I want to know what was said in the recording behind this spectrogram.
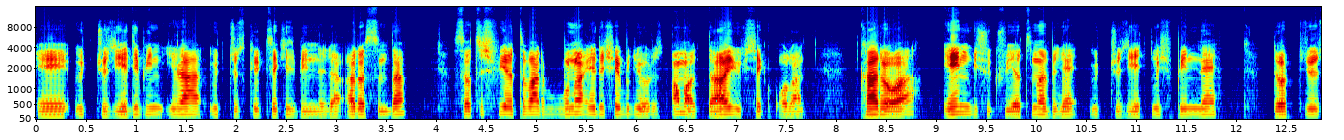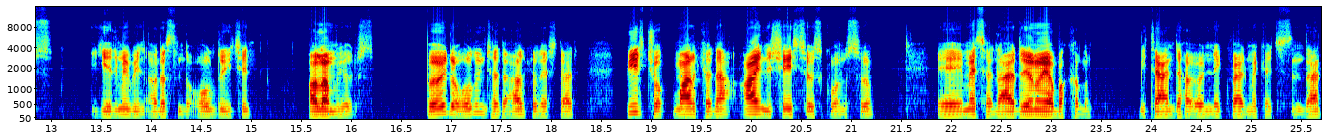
e, 307 bin ila 348 bin lira arasında satış fiyatı var. Buna erişebiliyoruz. Ama daha yüksek olan Karo'a en düşük fiyatına bile 370 bin ile 420 bin arasında olduğu için alamıyoruz. Böyle olunca da arkadaşlar birçok markada aynı şey söz konusu. Ee, mesela Renault'a bakalım. Bir tane daha örnek vermek açısından.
